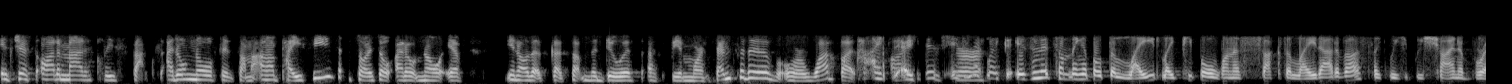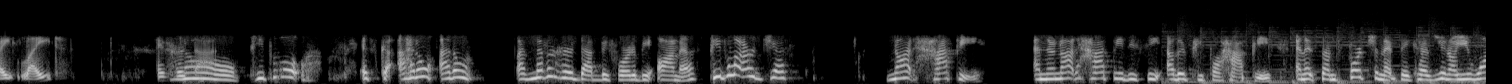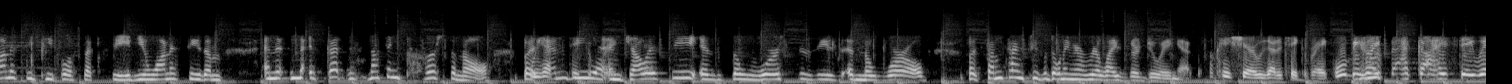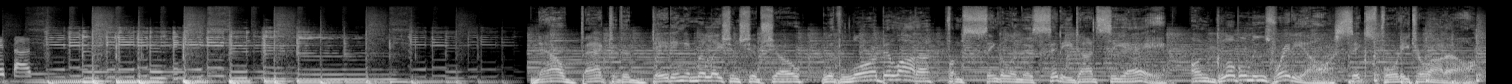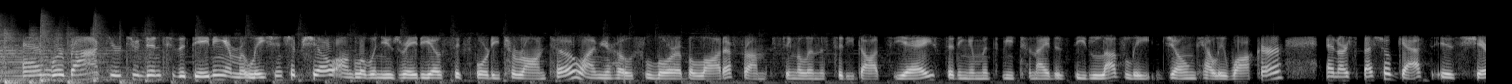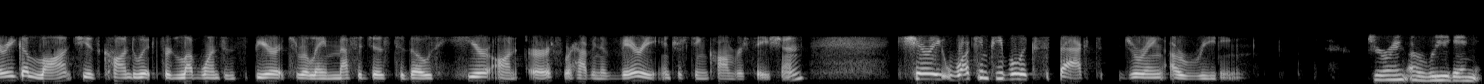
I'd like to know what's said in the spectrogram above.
It just automatically sucks. I don't know if it's I'm, I'm a Pisces, so I so I don't know if you know that's got something to do with us being more sensitive or what. But I, I, I, for isn't sure. it like isn't it something about the light? Like people want to suck the light out of us. Like we we shine a bright light. I've heard that. no, people. It's. got- I don't. I don't. I've never heard that before. To be honest, people are just not happy, and they're not happy to see other people happy. And it's unfortunate because you know you want to see people succeed. You want to see them, and it, it's got it's nothing personal. But We have to take envy and jealousy is the worst disease in the world. But sometimes people don't even realize they're doing it. Okay, Sherry, we got to take a break. We'll be mm-hmm. right back, guys. Stay with us. Now back to the Dating and Relationship Show with Laura Bilotta from singleinthecity.ca on Global News Radio 640 Toronto. And we're back. You're tuned into the Dating and Relationship Show on Global News Radio 640 Toronto. I'm your host, Laura Bilotta from singleinthecity.ca. Sitting in with me tonight is the lovely Joan Kelley Walker. And our special guest is Sherry Gallant. She is conduit for loved ones in spirit to relay messages to those here on earth. We're having a very interesting conversation. Sherry, what can people expect during a reading? during a reading,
